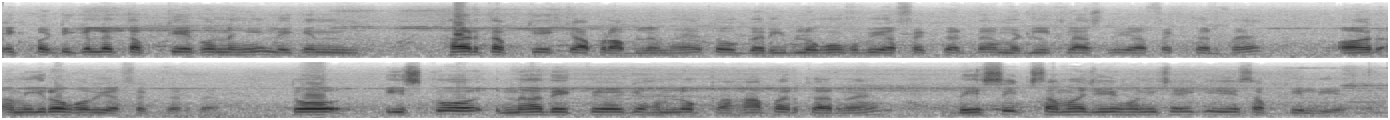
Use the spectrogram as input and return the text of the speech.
एक पर्टिकुलर तबके को नहीं, लेकिन हर तबके का प्रॉब्लम है तो गरीब लोगों को भी अफेक्ट करता है मिडिल क्लास भी अफेक्ट करता है, और अमीरों को भी अफेक्ट करता है। तो इसको न देखते हुए कि हम लोग कहाँ पर कर रहे हैं बेसिक समझ ये होनी चाहिए कि ये सबके लिए है।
